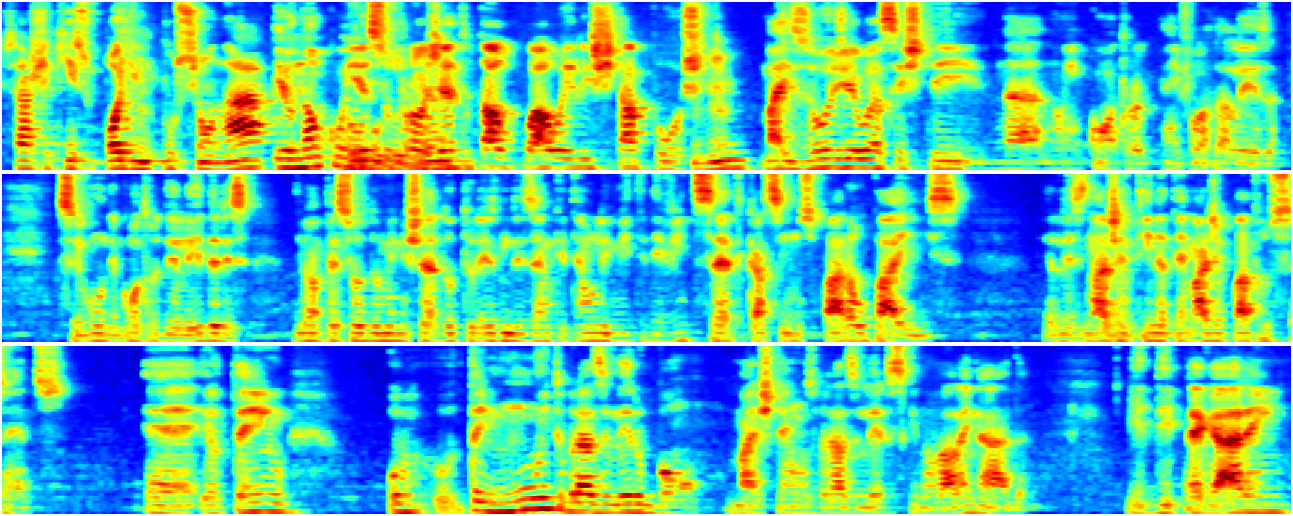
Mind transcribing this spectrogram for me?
Você acha que isso pode impulsionar? Eu não conheço o, projeto tal qual ele está posto, uhum. mas hoje eu assisti na, no encontro em Fortaleza, segundo encontro de líderes, de uma pessoa do Ministério do Turismo dizendo que tem um limite de 27 cassinos para o país. Eles na Argentina têm mais de 400. É, eu tenho o, o, tem muito brasileiro bom, mas tem uns brasileiros que não valem nada. E de pegarem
